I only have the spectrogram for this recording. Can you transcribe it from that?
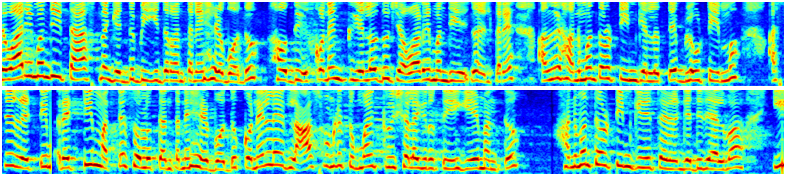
ಜವಾರಿ ಮಂದಿ ಈ ಟಾಸ್ಕ್ನ ಗೆದ್ದು ಬೀಗಿದ್ದಾರೆ ಅಂತಲೇ ಹೇಳ್ಬೋದು. ಹೌದು ಕೊನೆಗೆ ಗೆಲ್ಲೋದು ಜವಾರಿ ಮಂದಿ ಹೇಳ್ತಾರೆ. ಅಂದರೆ ಹನುಮಂತರು ಟೀಮ್ ಗೆಲ್ಲುತ್ತೆ ಬ್ಲೂ ಟೀಮ್ ಅಷ್ಟೇ ರೆಡ್ ಟೀಮ್ ರೆಡ್ ಟೀಮ್ ಮತ್ತೆ ಸೋಲುತ್ತೆ ಅಂತಲೇ ಹೇಳ್ಬೋದು. ಕೊನೆಯಲ್ಲೇ ಲಾಸ್ಟ್ ಮೂಮೆಂಟ್ ತುಂಬಾ ಕ್ರೂಷಲ್ ಆಗಿರುತ್ತೆ ಈ ಗೇಮ್ ಅಂತೂ. ಹನುಮಂತ್ ಅವ್ರ ಟೀಮ್ ಗೆದ್ದಿದೆ ಗೆದ್ದಿದೆ ಅಲ್ವಾ? ಈ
